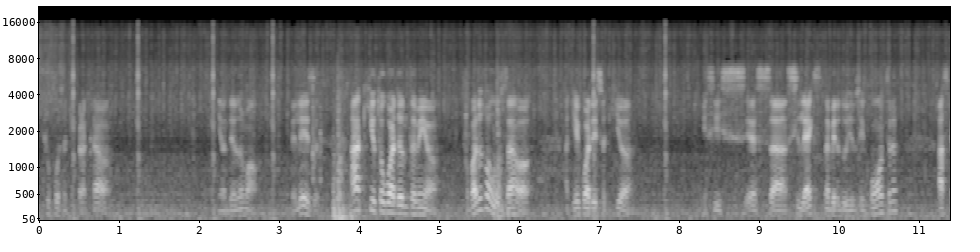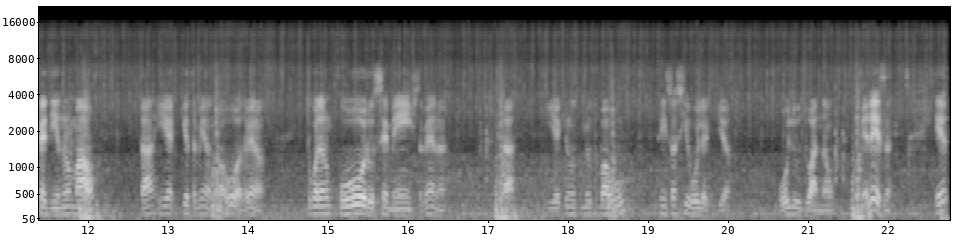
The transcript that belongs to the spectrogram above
Deixa eu pôr isso aqui pra cá, ó. E madeira normal. Beleza? Aqui eu tô guardando também, ó. São vários baús, tá? Ó. Aqui eu guardei isso aqui, ó. Esse, essa silex na beira do rio se encontra. As pedrinhas normal, tá? E aqui também, ó, no baú, ó, tá vendo? Tô guardando couro, semente, tá vendo? Tá? E aqui no meu outro baú tem só esse olho aqui, ó. Olho do anão. Beleza? Eu,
